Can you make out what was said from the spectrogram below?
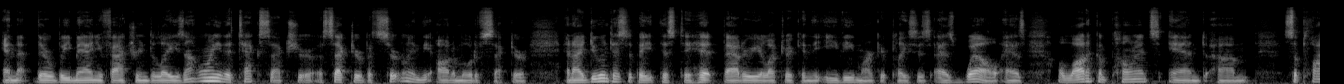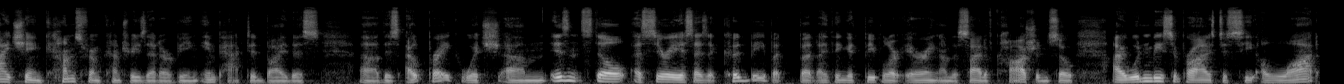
and that there will be manufacturing delays not only in the tech sector, uh, sector but certainly in the automotive sector. And I do anticipate this to hit battery electric and the EV marketplaces as well as a lot of components and um, supply chain comes from countries that are being impacted by this uh, this outbreak, which um, isn't still as serious as it could be, but but I think if people are erring on the side of caution, so I wouldn't be surprised to see a lot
